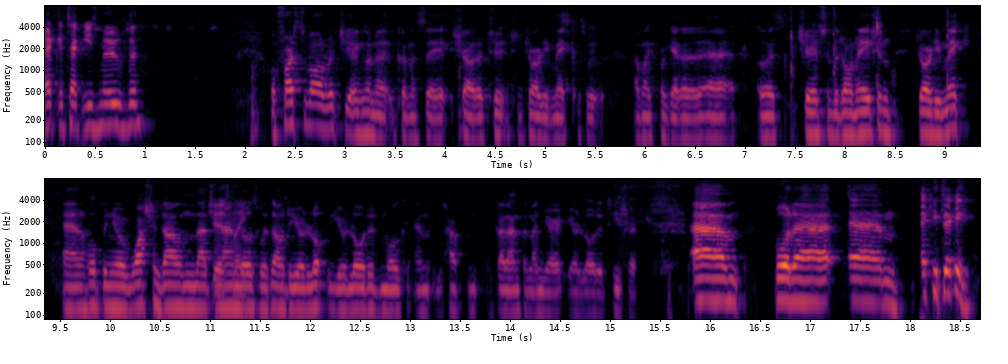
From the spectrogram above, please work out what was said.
Ekitike's move then? Well, first of all, Richie, I'm gonna gonna say shout out to, to Jordy Mick because we I might forget it. Uh, cheers to the donation, Jordy Mick, and hoping you're washing down that Cheers, Nando's without your lo- your loaded mug and you haven't got anything on your, your loaded t-shirt. Um, but uh, um, Ekitike,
